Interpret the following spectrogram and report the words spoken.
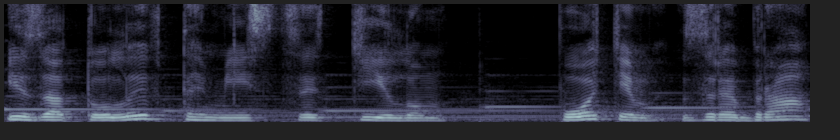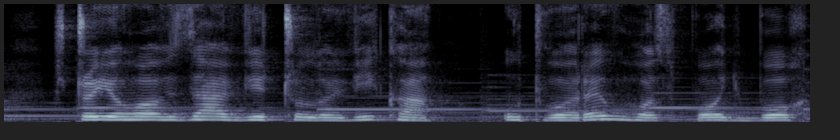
і затулив те місце тілом. Потім з ребра, що його взяв від чоловіка, утворив Господь Бог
